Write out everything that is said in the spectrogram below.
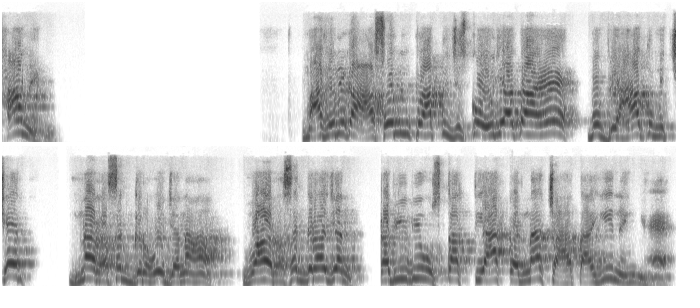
था नहीं। माधुर्य का आस्वादन प्राप्त जिसको हो जाता है, वो बेहात निच्छेद। न रसग्रहो जना, वह रसग्रह जन कभी भी उसका त्याग करना चाहता ही नहीं है।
